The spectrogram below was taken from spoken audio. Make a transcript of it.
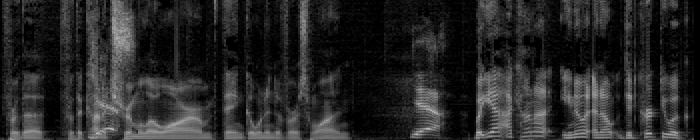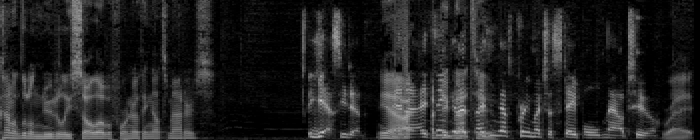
for the for the kind Yes. of tremolo arm thing going into verse one. Yeah, But yeah, I kind of you know. And I, did Kirk do a kind of little noodly solo before Nothing Else Matters? yes, he did. Yeah, and I- I, I dig think that that's, I think that's pretty much a staple now too. Right.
